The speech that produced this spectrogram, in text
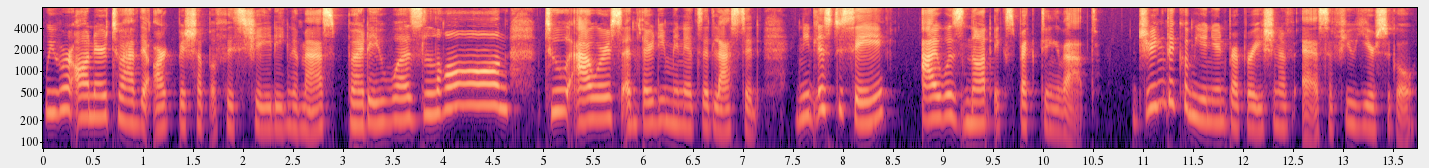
We were honored to have the Archbishop officiating the Mass, but it was long. Two hours and 30 minutes it lasted. Needless to say, I was not expecting that. During the communion preparation of S a few years ago,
